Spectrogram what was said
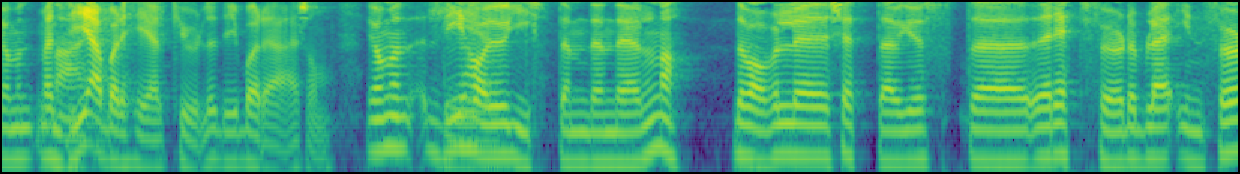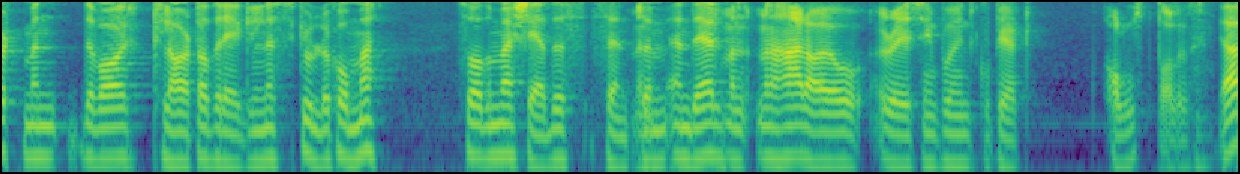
Ja, men, Men de er bare helt kule. De bare er sånn Ja, men de har jo gitt dem den delen, da. Det var vel eh, 6. august, eh, rett før det ble innført, men det var klart at reglene skulle komme. Så hadde Mercedes sendt dem en del. men, men her har jo Racing Point kopiert alt, da, liksom. ja,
